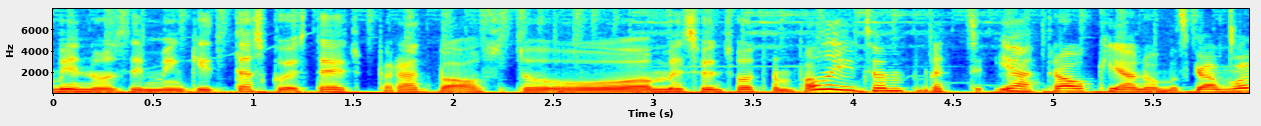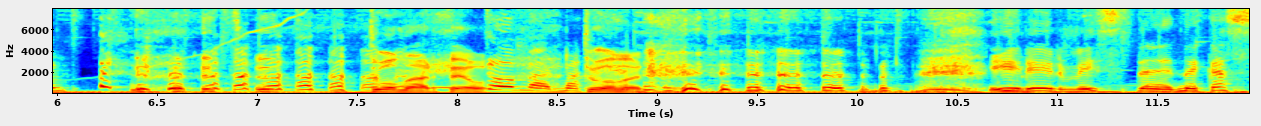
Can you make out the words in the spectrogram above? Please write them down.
viennozīmīgi tas, ko es teicu par atbalstu mēs viens otram palīdzam, bet jā, trauki jānomazgā man. Tomēr tev. Tomēr man. Tomēr. ir, ir viss, ne, nekas,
